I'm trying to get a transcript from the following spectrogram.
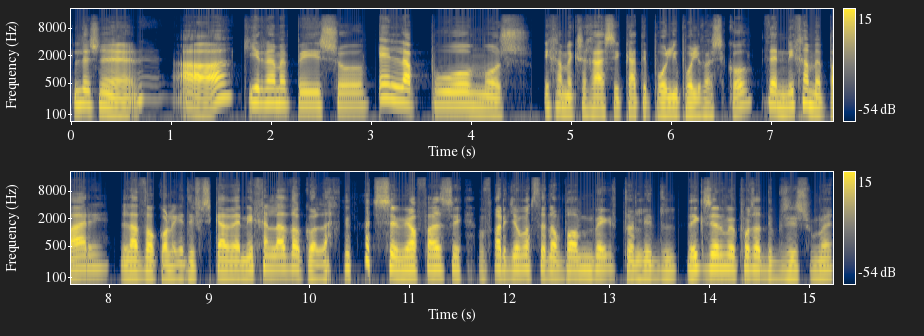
Λες, ναι, ναι. Α, και γυρνάμε πίσω. Έλα που όμως είχαμε ξεχάσει κάτι πολύ πολύ βασικό. Δεν είχαμε πάρει λαδόκολλα, γιατί φυσικά δεν είχαν λαδόκολλα. σε μια φάση βαριόμαστε να πάμε μέχρι το Lidl. Δεν ξέρουμε πώς θα την ψήσουμε.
